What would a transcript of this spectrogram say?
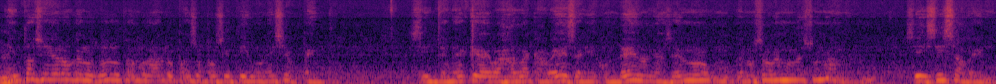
Entonces yo creo que nosotros estamos dando pasos positivos en ese aspecto, sin tener que bajar la cabeza, ni escondernos, ni hacernos como que no sabemos de eso nada. ¿no? Sí, sí sabemos,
